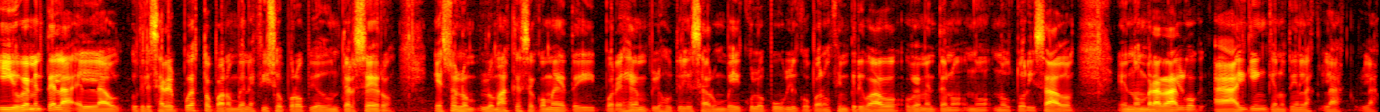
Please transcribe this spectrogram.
y obviamente la, utilizar el puesto para un beneficio propio de un tercero. Eso es lo, más que se comete y, por ejemplo, es utilizar un vehículo público para un fin privado, obviamente no, no, no autorizado. Es nombrar algo a alguien que no tiene las, las,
